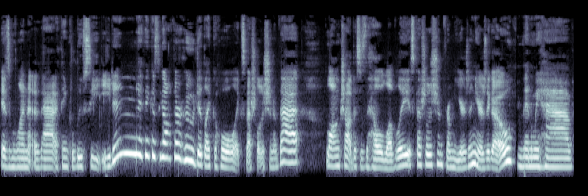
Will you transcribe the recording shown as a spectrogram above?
is one that I think Lucy Eden, I think is the author, who did like a whole like special edition of that. Long Shot, this is the Hello Lovely special edition from years and years ago. And then we have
